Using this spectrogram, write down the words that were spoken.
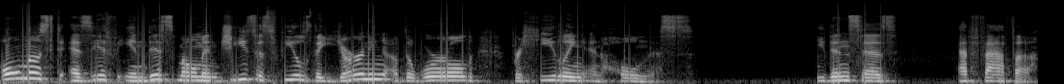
almost as if in this moment Jesus feels the yearning of the world for healing and wholeness. He then says, Ephphatha,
